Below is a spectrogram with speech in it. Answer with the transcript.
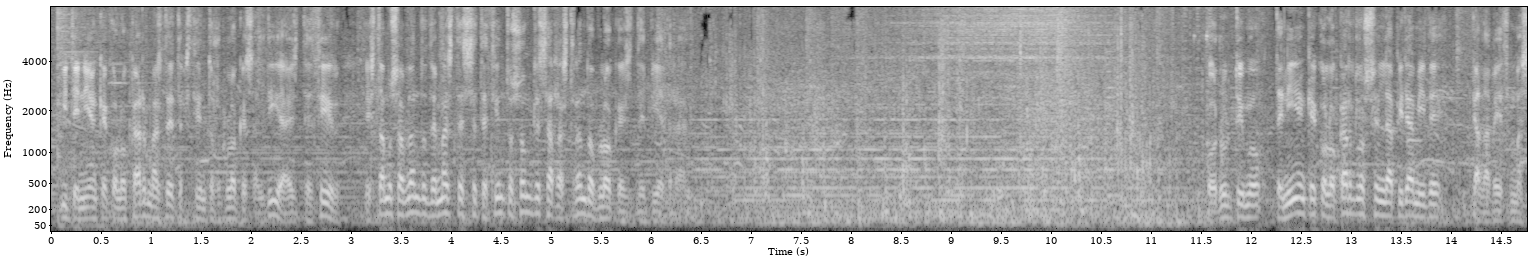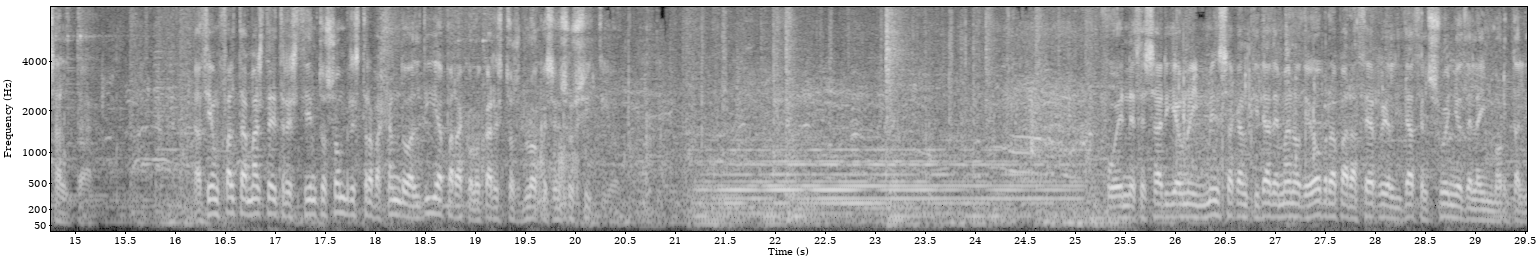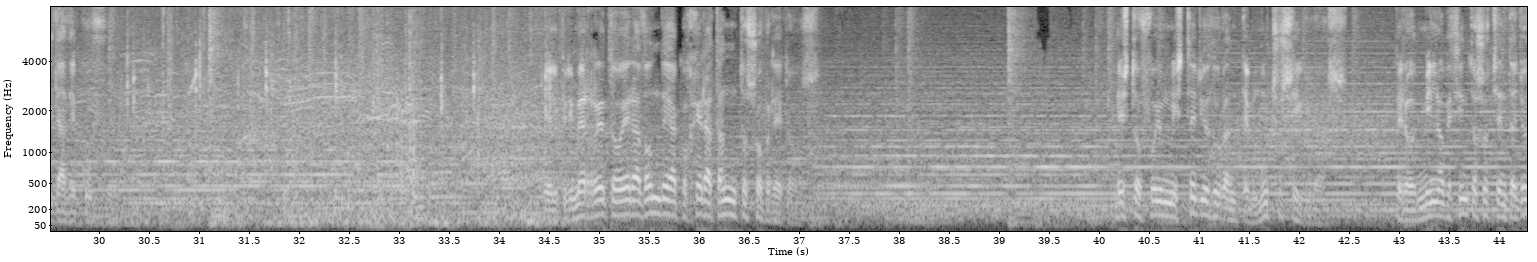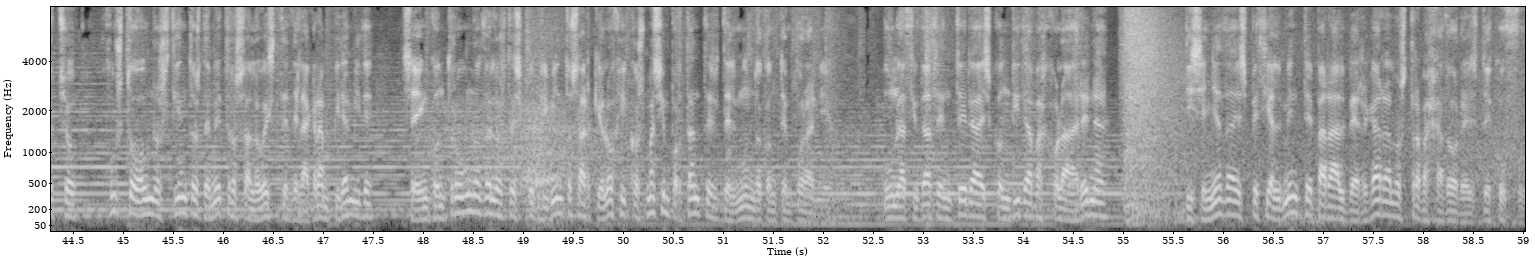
Y tenían que colocar más de 300 bloques al día, es decir, estamos hablando de más de 700 hombres arrastrando bloques de piedra. Por último, tenían que colocarlos en la pirámide cada vez más alta. Hacían falta más de 300 hombres trabajando al día para colocar estos bloques en su sitio. Fue necesaria una inmensa cantidad de mano de obra para hacer realidad el sueño de la inmortalidad de Khufu. El primer reto era dónde acoger a tantos obreros. Esto fue un misterio durante muchos siglos. Pero en 1988, justo a unos cientos de metros al oeste de la Gran Pirámide, se encontró uno de los descubrimientos arqueológicos más importantes del mundo contemporáneo. Una ciudad entera escondida bajo la arena, diseñada especialmente para albergar a los trabajadores de Khufu.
